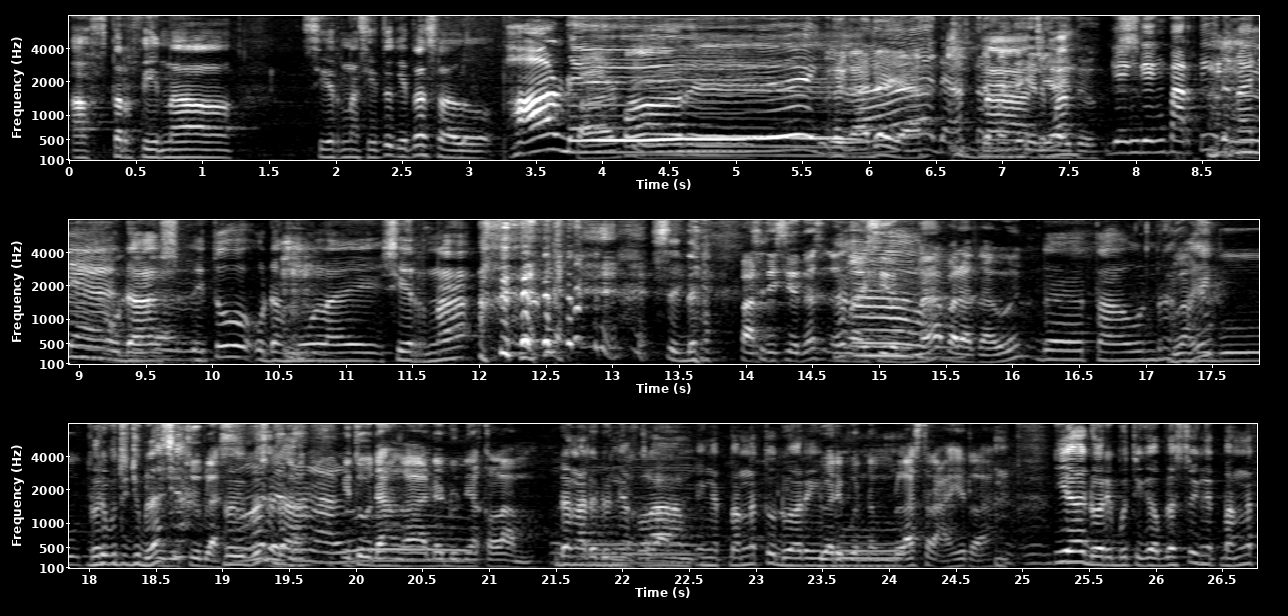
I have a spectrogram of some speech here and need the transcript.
after final Sirnas itu kita selalu Party. Udah gak ada ya. Ada Nah, cuman-. Geng-geng party udah nggak ada. udah itu udah mulai sirna sudah. Party Sirnas mulai Sirna pada tahun? Udah tahun berapa ya? 2000 2017 ya? 2017. 2017 udah itu udah nggak ada dunia kelam. udah nggak ada dunia kelam. Inget banget tuh 2000 2016 terakhir lah. iya 2013 tuh inget banget.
